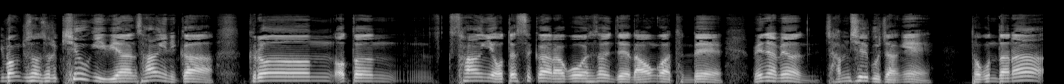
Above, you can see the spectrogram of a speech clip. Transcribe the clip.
유망주 선수를 키우기 위한 상황이니까 그런 어떤 상황이 어땠을까라고 해서 이제 나온 것 같은데 왜냐하면 잠실구장에 더군다나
